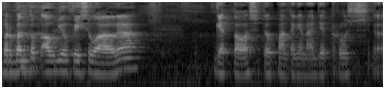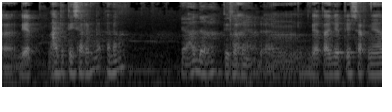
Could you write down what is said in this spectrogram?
berbentuk audio visualnya get loss itu pantengin aja terus Eh, lihat ada teasernya nggak? ada nggak? Ya ada lah Teasernya ada. Hmm, lihat aja teasernya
